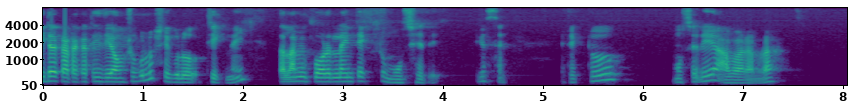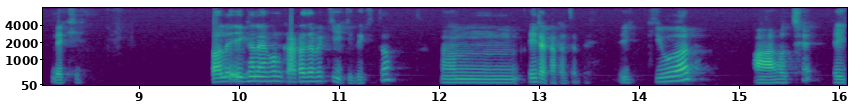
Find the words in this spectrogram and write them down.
এইটার কাটাকাটি যে অংশগুলো, সেগুলো ঠিক নেই। তাহলে আমি পরের লাইনটা একটু মুছে দিই, ঠিক আছে? এটা একটু মুছে দিয়ে আবার আমরা লিখি তাহলে এখানে এখন কাটা যাবে কি কি? দেখি তো। এইটা কাটা যাবে। এই কিউআর আর হচ্ছে এই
